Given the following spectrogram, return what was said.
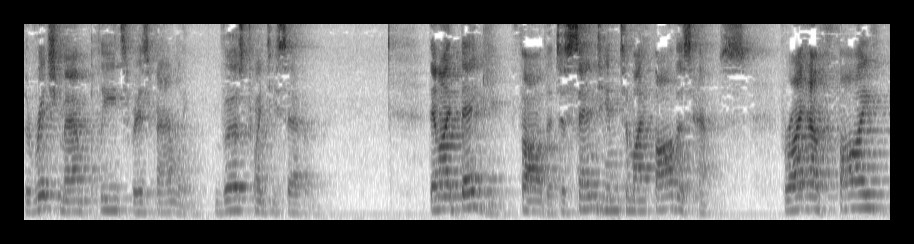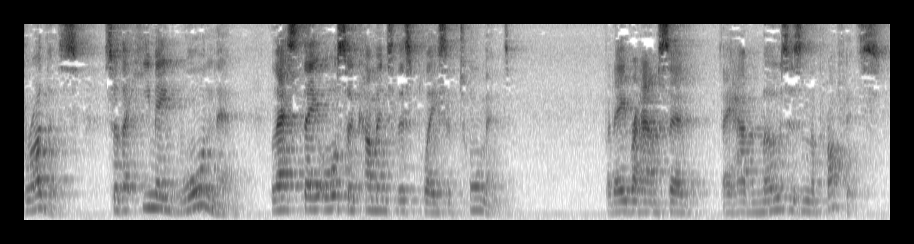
the rich man pleads for his family. Verse 27 Then I beg you, Father, to send him to my father's house for I have five brothers, so that he may warn them, lest they also come into this place of torment. But Abraham said, They have Moses and the prophets.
